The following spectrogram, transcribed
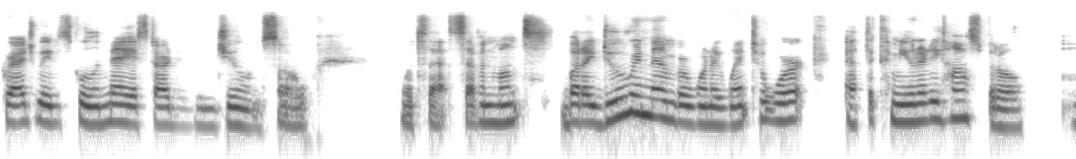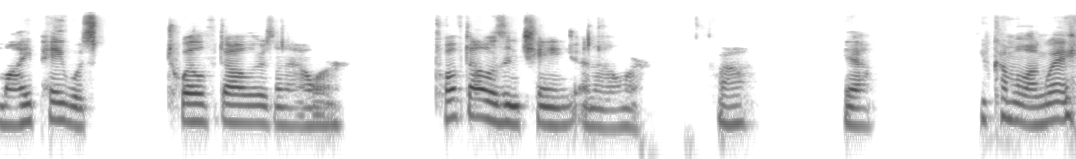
graduated school in May. I started in June. So what's that, seven months? But I do remember when I went to work at the community hospital, my pay was $12 an hour, $12 and change an hour. Wow. Yeah. You've come a long way.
